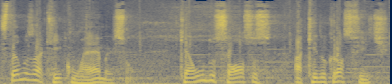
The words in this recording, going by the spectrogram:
Estamos aqui com o Emerson, que é um dos sócios aqui do CrossFit.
